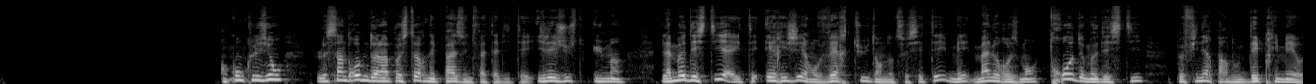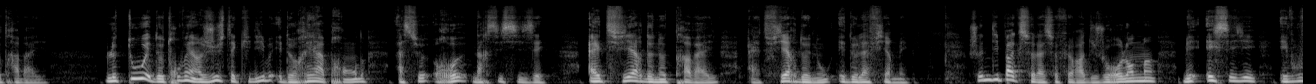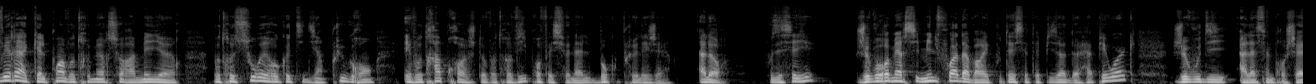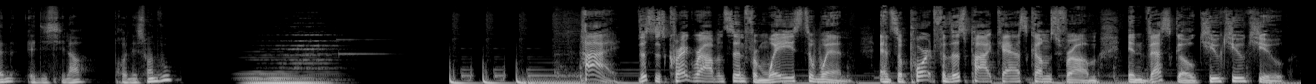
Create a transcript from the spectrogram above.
En conclusion, le syndrome de l'imposteur n'est pas une fatalité, il est juste humain. La modestie a été érigée en vertu dans notre société, mais malheureusement, trop de modestie peut finir par nous déprimer au travail. Le tout est de trouver un juste équilibre et de réapprendre à se re-narcissiser, à être fier de notre travail, à être fier de nous et de l'affirmer. Je ne dis pas que cela se fera du jour au lendemain, mais essayez et vous verrez à quel point votre humeur sera meilleure, votre sourire au quotidien plus grand et votre approche de votre vie professionnelle beaucoup plus légère. Alors, vous essayez Je vous remercie mille fois d'avoir écouté cet épisode de Happy Work. Je vous dis à la semaine prochaine et d'ici là, prenez soin de vous. Hi, this is Craig Robinson from Ways to Win, and support for this podcast comes from Invesco QQQ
